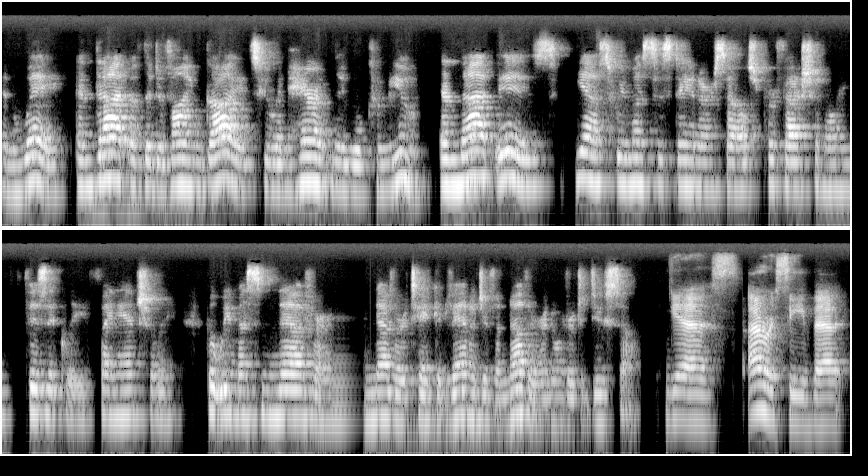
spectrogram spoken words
and way, and that of the divine guides who inherently will commune. And that is, yes, we must sustain ourselves professionally, physically, financially, but we must never, never take advantage of another in order to do so. Yes, I receive that.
